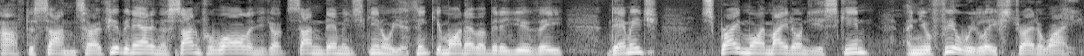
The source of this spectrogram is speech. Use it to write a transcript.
after sun. So if you've been out in the sun for a while and you've got sun damaged skin or you think you might have a bit of UV damage, spray my mate onto your skin and you'll feel relief straight away.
